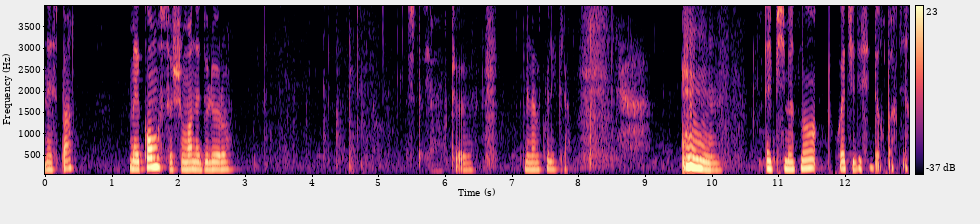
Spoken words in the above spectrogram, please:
n'est-ce pas? Mais comme ce chemin est douloureux. Je deviens un peu mélancolique là. Et puis maintenant, pourquoi tu décides de repartir?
